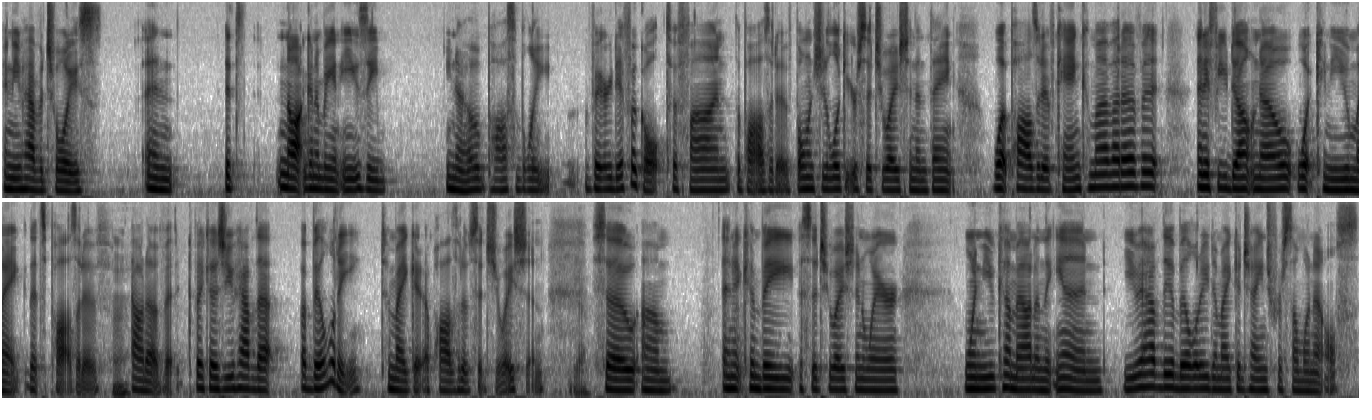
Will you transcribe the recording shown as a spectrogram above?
and you have a choice and it's not going to be an easy, you know, possibly very difficult to find the positive. But once you look at your situation and think what positive can come out of it, and if you don't know, what can you make that's positive out of it? Because you have that ability to make it a positive situation. Yeah. So, um, and it can be a situation where when you come out in the end, you have the ability to make a change for someone else.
